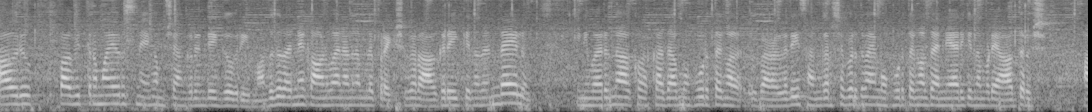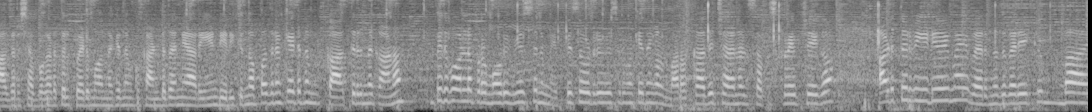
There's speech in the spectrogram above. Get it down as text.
ആ ഒരു പവിത്രമായ ഒരു സ്നേഹം ശങ്കറിന്റെ ഗൗരിയും. അത് തന്നെ കാണുവാനാണ് നമ്മുടെ പ്രേക്ഷകർ ആഗ്രഹിക്കുന്നത്. എന്തായാലും ഇനി വരുന്ന കഥാമുഹൂർത്തങ്ങൾ വളരെ സംഘർഷഭരിതമായ മുഹൂർത്തങ്ങൾ തന്നെയായിരിക്കും നമ്മുടെ ആദർശ് ആദർശ് അപകടത്തിൽ പെടുമോ എന്നൊക്കെ നമുക്ക് കണ്ടു തന്നെ അറിയേണ്ടിയിരിക്കുന്നു. അപ്പോൾ അതിനൊക്കെ ആയിട്ട് നമുക്ക് കാത്തിരുന്ന് കാണാം. അപ്പോൾ ഇതുപോലുള്ള പ്രൊമോ റിവ്യൂസിനും എപ്പിസോഡ് റിവ്യൂസിനും ഒക്കെ നിങ്ങൾ മറക്കാതെ ചാനൽ സബ്സ്ക്രൈബ് ചെയ്യുക. അടുത്തൊരു വീഡിയോയുമായി വരുന്നത് വരേക്കും. ബൈ.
